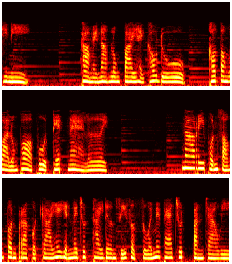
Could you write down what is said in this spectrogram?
ที่นี่ ถ้าไม่นำลงไปให้เขาดู เขาต้องว่าหลวงพ่อพูดเท็จแน่เลย นารีผลสองตนปรากฏกายให้เห็นในชุดไทยเดิมสีสดสวยไม่แพ้ชุดปัญจาวี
